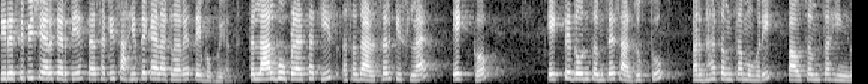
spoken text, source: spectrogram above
ती रेसिपी शेअर करते त्यासाठी साहित्य काय लागणार आहे ते बघूयात. तर लाल भोपळ्याचा किस असा जाडसर किसला आहे एक कप एक ते दोन चमचे साजूक तूप अर्धा चमचा मोहरी पाव चमचा हिंग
